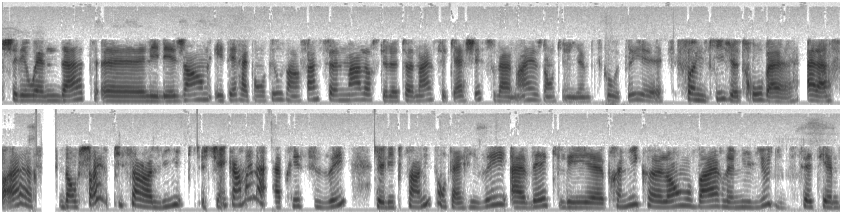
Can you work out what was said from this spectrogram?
chez les Wendat, euh, les légendes étaient racontées aux enfants seulement lorsque le tonnerre se cachait sous la neige. Donc, il y a un petit côté euh, funky, je trouve, à, à l'affaire. Donc, cher pissenlit, je tiens quand même à, à, préciser que les pissenlits sont arrivés avec les euh, premiers colons vers le milieu du 17e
